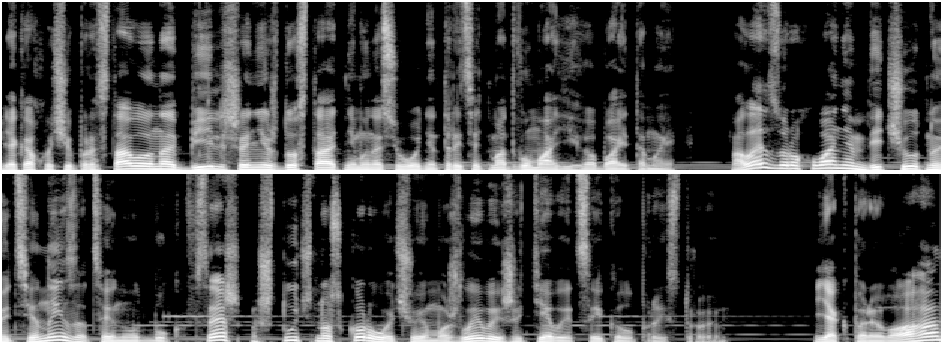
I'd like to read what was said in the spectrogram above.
яка хоч і представлена більше, ніж достатніми на сьогодні 32 ГБ, але з урахуванням відчутної ціни за цей ноутбук все ж штучно скорочує можливий життєвий цикл пристрою. Як перевага,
